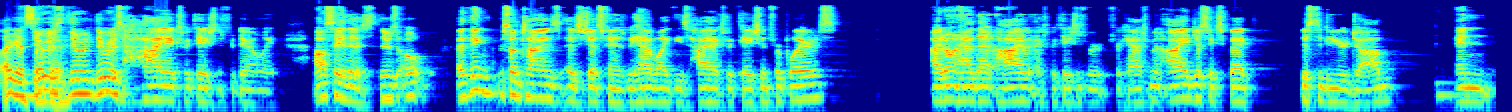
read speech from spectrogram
I guess There okay. was there, there was high expectations for Darron Lee. I'll say this: there's oh, I think sometimes as Jets fans we have like these high expectations for players. I don't have that high expectations for for Cashman. I just expect just to do your job, and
